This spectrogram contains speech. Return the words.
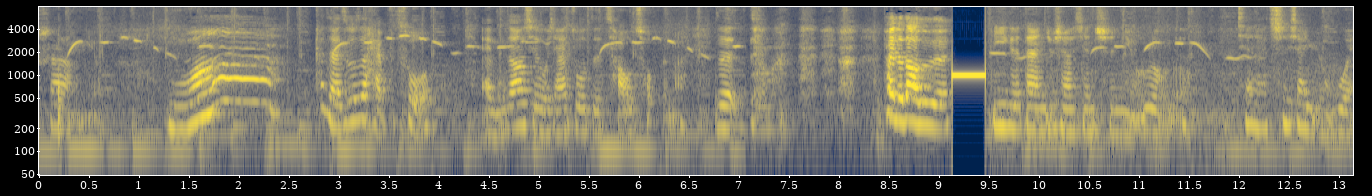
沙朗牛，哇，看起来是不是还不错？哎，你知道其实我现在桌子超丑的吗？这拍得到是不是？第一个蛋就是要先吃牛肉了，先来吃一下原味。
